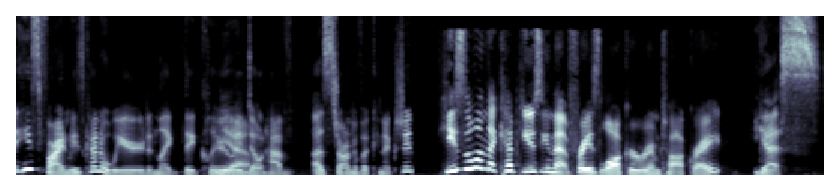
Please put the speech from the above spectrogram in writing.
he's fine. He's kind of weird and like they clearly Yeah. don't have as strong of a connection. He's the one that kept using that phrase locker room talk, right? Yes.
